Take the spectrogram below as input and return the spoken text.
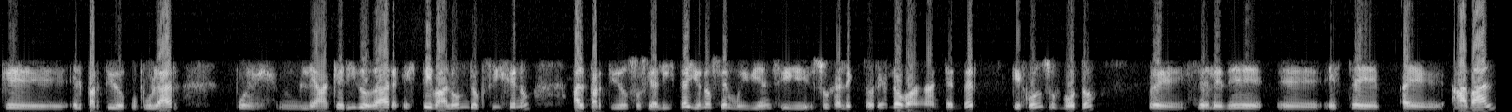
que el Partido Popular pues le ha querido dar este balón de oxígeno al Partido Socialista. Yo no sé muy bien si sus electores lo van a entender, que con sus votos pues, se le dé eh, este eh, aval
